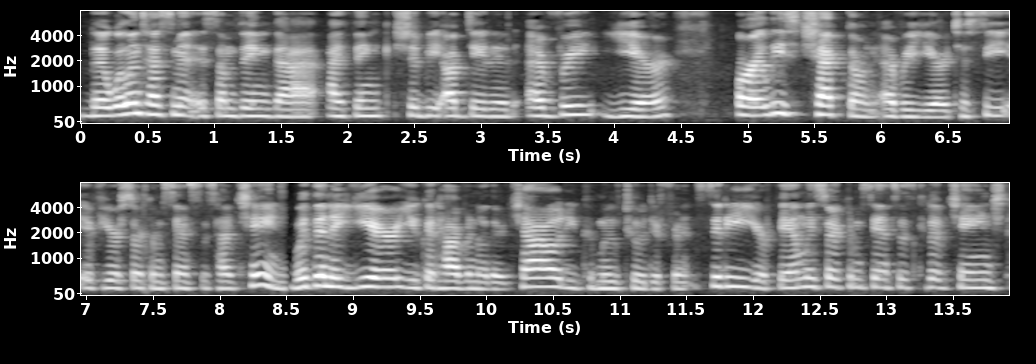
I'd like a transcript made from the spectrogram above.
The will and testament is something that I think should be updated every year or at least checked on every year to see if your circumstances have changed. Within a year, you could have another child, you could move to a different city, your family circumstances could have changed.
